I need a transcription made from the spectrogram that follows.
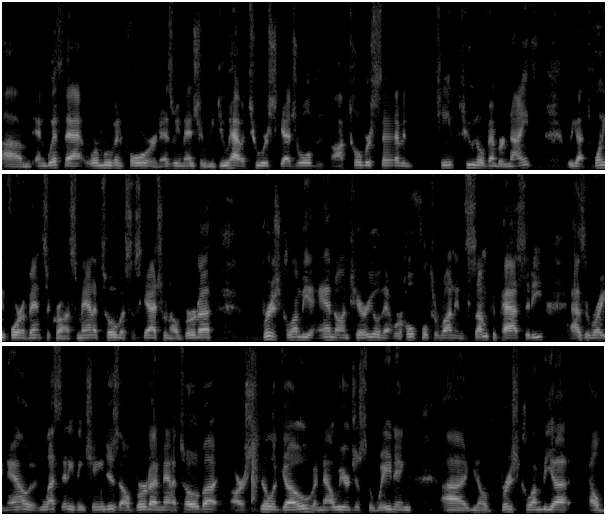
Um, and with that, we're moving forward. As we mentioned, we do have a tour scheduled October 17th to November 9th. We got 24 events across Manitoba, Saskatchewan, Alberta, British Columbia, and Ontario that we're hopeful to run in some capacity. As of right now, unless anything changes, Alberta and Manitoba are still a go, and now we are just awaiting, uh, you know, British Columbia, El-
